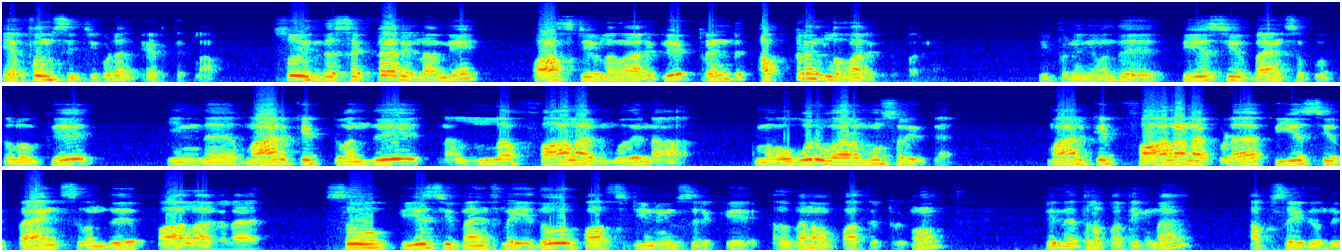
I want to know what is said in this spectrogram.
FMCG கூட எடுத்துக்கலாம். ஸோ இந்த செக்டார் எல்லாமே பாசிட்டிவ்ல தான் இருக்கு. ட்ரெண்ட் அப் ட்ரெண்ட்ல தான் இருக்குது இப்போ நீங்கள் வந்து பிஎஸ்யூ பேங்க்ஸை பொறுத்தளவுக்கு இந்த மார்க்கெட் வந்து நல்லா ஃபால் ஆகும்போது நான் நம்ம ஒவ்வொரு வாரமும் சொல்லியிருக்கேன். மார்க்கெட் ஃபால் ஆனால் கூட பிஎஸ்யூ பேங்க்ஸ் வந்து ஃபால் ஆகலை. ஸோ பிஎஸ்யூ பேங்க்ஸில் ஏதோ ஒரு பாசிட்டிவ் நியூஸ் இருக்குது அதை தான் நம்ம பார்த்துட்டு இருக்கோம் இப்போ இந்த இடத்துல பார்த்தீங்கன்னா அப்சைடு வந்து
